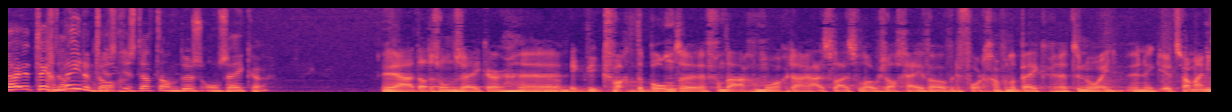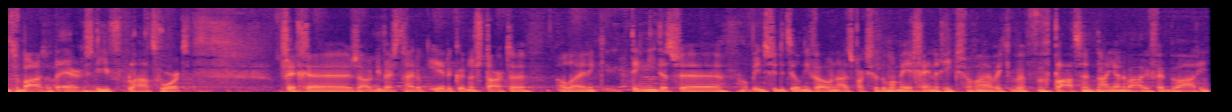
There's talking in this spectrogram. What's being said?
Ja, tegen Bedum toch? Is, is dat dan dus onzeker? Ja, dat is onzeker. Eh, ik, ik verwacht dat de bond eh, vandaag of morgen daar uitsluitsel over zal geven... over de voortgang van het bekertoernooi. En ik, het zou mij niet verbazen dat er ergens die verplaatst wordt. Op zich eh, zou die wedstrijd ook eerder kunnen starten. Alleen ik, ik denk niet dat ze op incidenteel niveau een uitspraak zullen doen... maar meer generiek. Zo van, weet je, we verplaatsen het naar januari, februari.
